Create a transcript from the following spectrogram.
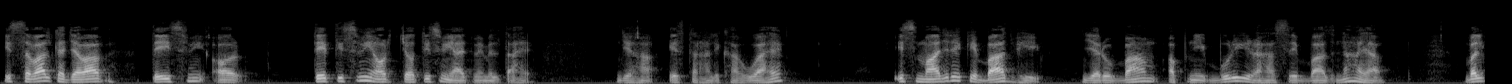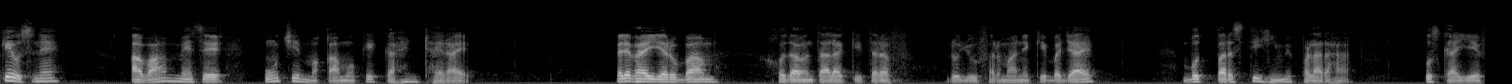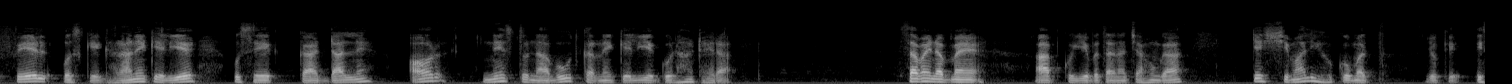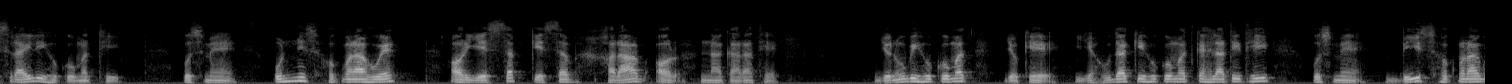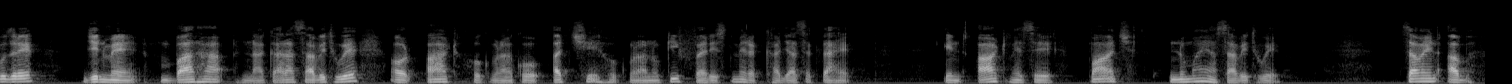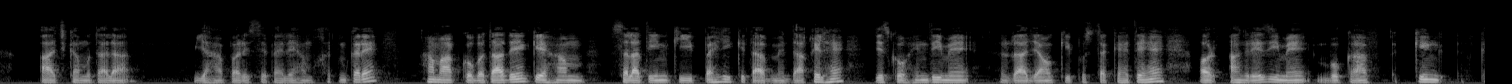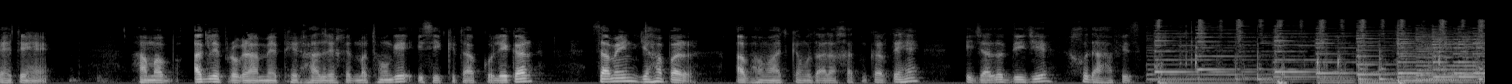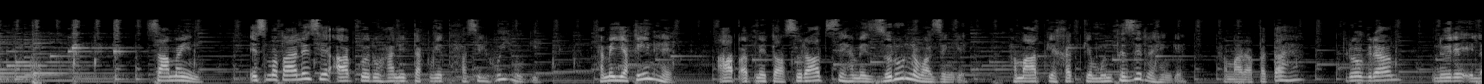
اس سوال کا جواب تیئیسویں اور تینتیسویں اور چوتیسویں آیت میں ملتا ہے۔ جہاں اس طرح لکھا ہوا ہے، اس ماجرے کے بعد بھی یروبام اپنی بری راہ سے باز نہ آیا، بلکہ اس نے عوام میں سے اونچے مقاموں کے کہن ٹھہرائے۔ میرے بھائی، یروبام خدا و تعالی کی طرف رجوع فرمانے کے بجائے بت پرستی ہی میں پڑا رہا۔ اس کا یہ فیل اس کے گھرانے کے لیے اسے کاٹ ڈالنے اور نیست و نابود کرنے کے لیے گناہ ٹھہرا۔ سمعن اب میں آپ کو یہ بتانا چاہوں گا کہ شمالی حکومت جو کہ اسرائیلی حکومت تھی، اس میں انیس حکمراں ہوئے اور یہ سب کے سب خراب اور ناکارہ تھے۔ جنوبی حکومت جو کہ یہودا کی حکومت کہلاتی تھی، اس میں بیس حکمراں گزرے۔ جن میں بارہ ناکارہ ثابت ہوئے اور آٹھ حکمراں کو اچھے حکمرانوں کی فہرست میں رکھا جا سکتا ہے۔ ان آٹھ میں سے پانچ نمایاں ثابت ہوئے۔ سمین اب آج کا مطالعہ یہاں پر اس سے پہلے ہم ختم کریں۔ ہم آپ کو بتا دیں کہ ہم سلاطین کی پہلی کتاب میں داخل ہیں، جس کو ہندی میں راجاؤں کی پستک کہتے ہیں اور انگریزی میں بک آف کنگ کہتے ہیں۔ ہم اب اگلے پروگرام میں پھر حاضر خدمت ہوں گے اسی کتاب کو لے کر۔ سمین یہاں پر اب ہم آج کا مطالعہ ختم کرتے ہیں۔ اجازت دیجیے خدا حافظ۔ سامعین، اس مطالعے سے آپ کو روحانی تقویت حاصل ہوئی ہوگی۔ ہمیں یقین ہے، آپ اپنے تاثرات سے ہمیں ضرور نوازیں گے۔ ہم آپ کے خط کے منتظر رہیں گے۔ ہمارا پتہ ہے، programme Noor al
